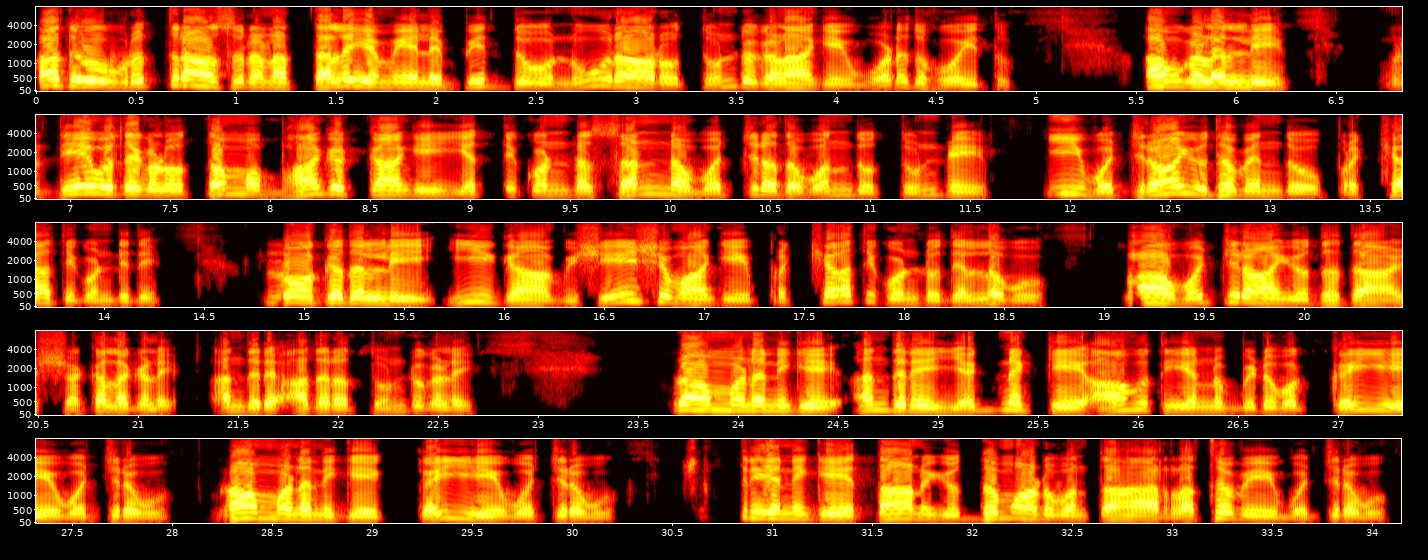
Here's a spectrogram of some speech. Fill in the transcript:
ಅದು ವೃತ್ರಾಸುರನ ತಲೆಯ ಮೇಲೆ ಬಿದ್ದು ನೂರಾರು ತುಂಡುಗಳಾಗಿ ಒಡೆದು ಹೋಯಿತು. ಅವುಗಳಲ್ಲಿ ದೇವತೆಗಳು ತಮ್ಮ ಭಾಗಕ್ಕಾಗಿ ಎತ್ತಿಕೊಂಡ ಸಣ್ಣ ವಜ್ರದ ಒಂದು ತುಂಡೆ ಈ ವಜ್ರಾಯುಧವೆಂದು ಪ್ರಖ್ಯಾತಿಗೊಂಡಿದೆ. ಲೋಕದಲ್ಲಿ ಈಗ ವಿಶೇಷವಾಗಿ ಪ್ರಖ್ಯಾತಿಗೊಂಡುದೆಲ್ಲವೂ ಆ ವಜ್ರಾಯುಧದ ಶಕಲಗಳೇ, ಅಂದರೆ ಅದರ ತುಂಡುಗಳೇ. ಬ್ರಾಹ್ಮಣನಿಗೆ, ಅಂದರೆ ಯಜ್ಞಕ್ಕೆ ಆಹುತಿಯನ್ನು ಬಿಡುವ ಕೈಯೇ ವಜ್ರವು, ಬ್ರಾಹ್ಮಣನಿಗೆ ಕೈಯೇ ವಜ್ರವು, ಕ್ಷತ್ರಿಯನಿಗೆ ತಾನು ಯುದ್ಧ ಮಾಡುವಂತಹ ರಥವೇ ವಜ್ರವು,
